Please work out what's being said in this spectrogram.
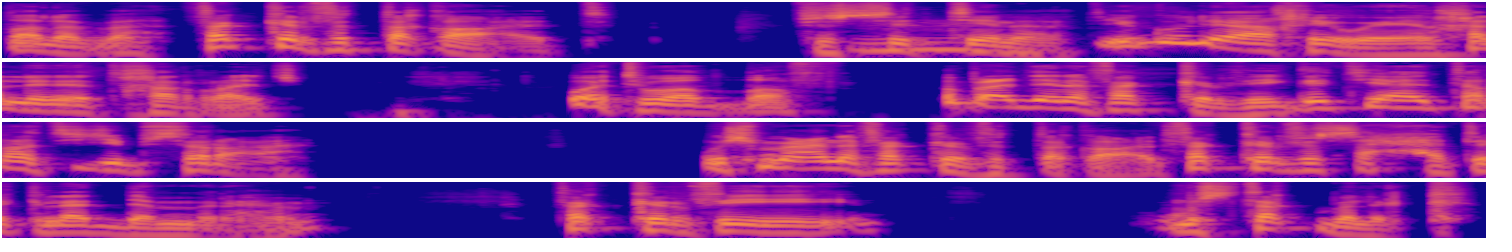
طلبه. فكر في التقاعد في الستينات. يقول يا أخي وين؟ خليني أتخرج وأتوظف. وبعدين أفكر فيه. قلت يا ترى تجي بسرعة. وش معنى فكر في التقاعد؟ فكر في صحتك لا تدمرها. فكر في مستقبلك.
